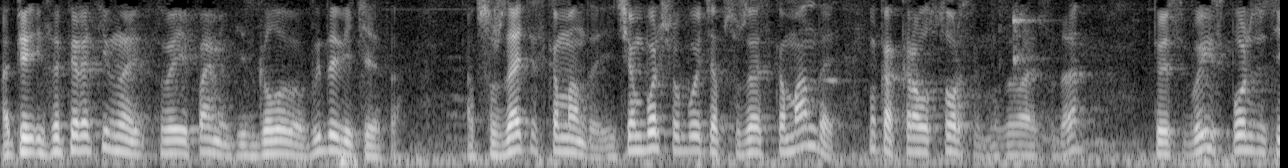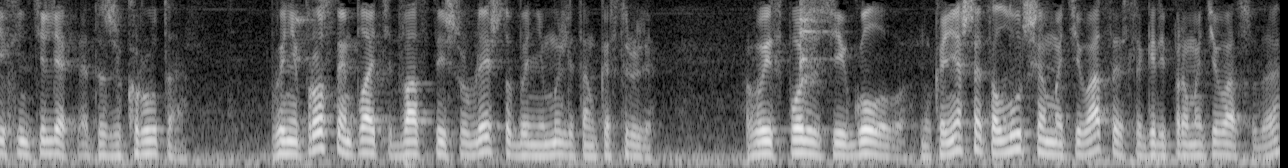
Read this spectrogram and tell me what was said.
Из оперативной своей памяти, из головы выдавите это. Обсуждайте с командой. И чем больше вы будете обсуждать с командой, ну как краудсорсинг называется, да? То есть вы используете их интеллект. Это же круто. Вы не просто им платите 20 тысяч рублей, чтобы они мыли там кастрюли. Вы используете их голову. Ну, конечно, это лучшая мотивация, если говорить про мотивацию, да?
